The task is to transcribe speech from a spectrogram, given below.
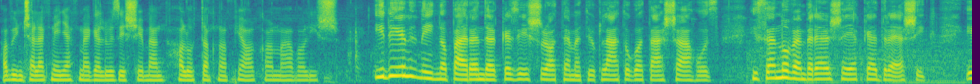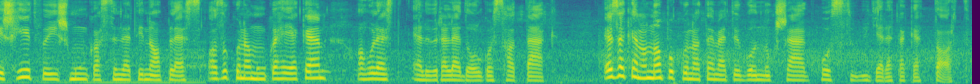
a bűncselekmények megelőzésében halottak napja alkalmával is. Idén négy nap áll rendelkezésre a temetők látogatásához, hiszen november 1 -e kedre esik, és hétfő is munkaszüneti nap lesz azokon a munkahelyeken, ahol ezt előre ledolgozhatták. Ezeken a napokon a temető gondnokság hosszú ügyeleteket tart.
